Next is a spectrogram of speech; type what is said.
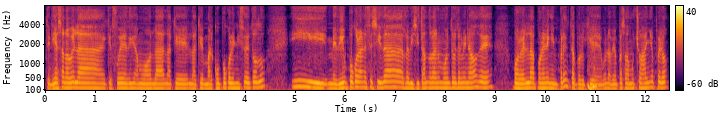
Tenía esa novela que fue, digamos, la, la, que, la que marcó un poco el inicio de todo y me vi un poco la necesidad, revisitándola en un momento determinado, de volverla a poner en imprenta, porque, uh -huh. bueno, habían pasado muchos años, pero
